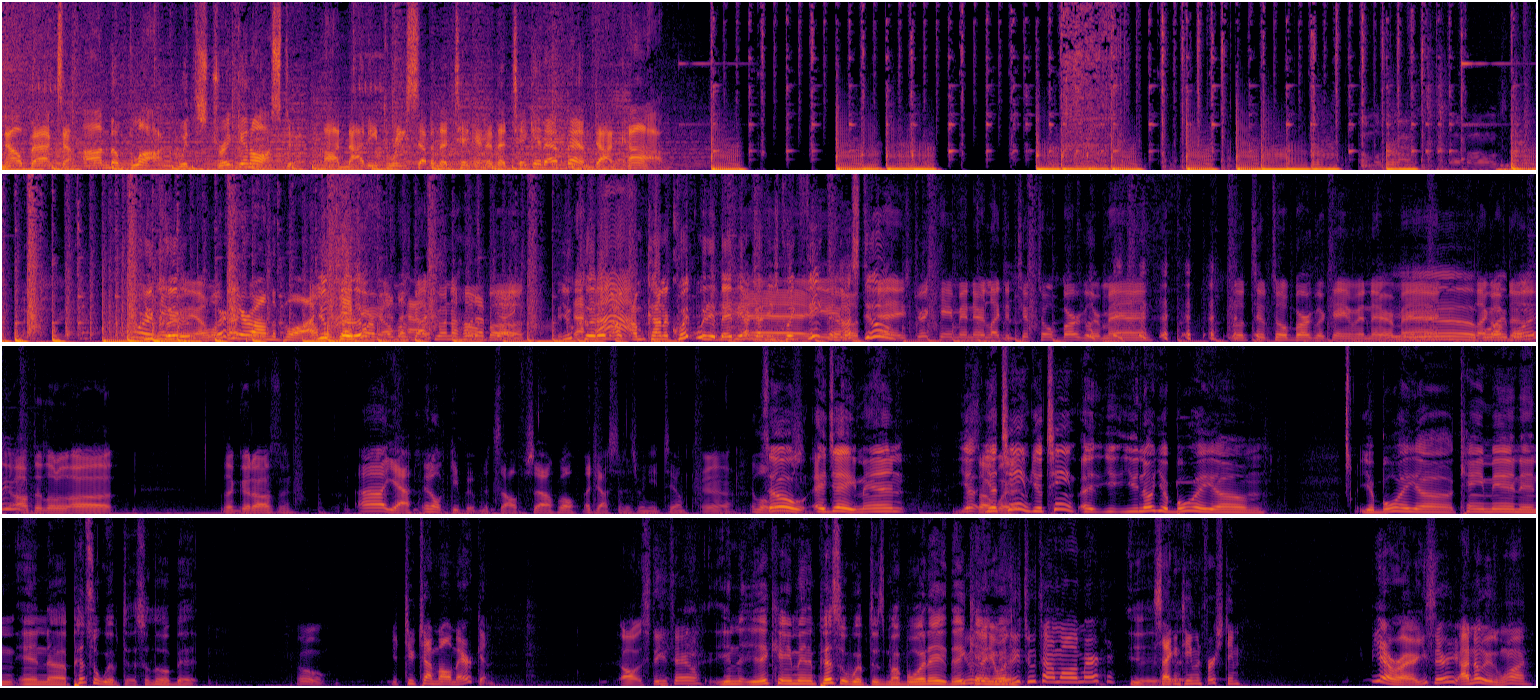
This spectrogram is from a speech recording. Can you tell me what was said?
Now back to On the Block with Strick and Austin on 93.7 The Ticket and theticketfm.com. We're You here, we're here on the block. You in the Almost got you on the humbug. Jake? You could have. I'm, I'm kind of quick with it, baby. I got these quick feet you now. I still. Hey, Strick came in there like the tiptoe burglar, man. little tiptoe burglar came in there, man. Yeah, like boy, off the boy. off the little uh, the good Austin. Uh, yeah, it'll keep moving itself, so we'll adjust it as we need to. Yeah. A little So, AJ, man, your, What's your team, it? your team, uh, you, you know your boy, um, your boy uh, came in and and uh, pencil whipped us a little bit. Who? You're two-time All-American. Oh, Steve Taylor. You know, they came in and pencil whipped us, my boy. They they He was, came was in. Was he two time All American? Yeah. Second team and first team. Yeah, right. Are you serious? I know he was one.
